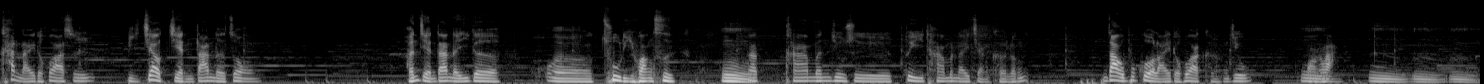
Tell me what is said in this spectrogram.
看来的话是比较简单的这种很简单的一个呃处理方式，嗯。那他们就是对于他们来讲，可能绕不过来的话，可能就黄了。嗯嗯嗯，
